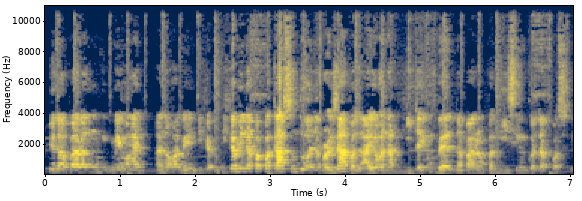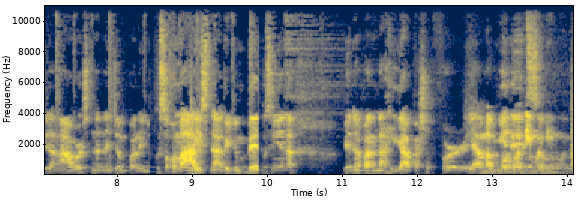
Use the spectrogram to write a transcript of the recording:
you know, parang may mga ano kami, hindi, hindi kami napapagkasunduan na for example, ayaw ko nakikita yung bed na parang pagising ko tapos ilang hours na nandiyan pa rin. Gusto ko maayos na agad yung bed. Gusto niya na yun na, parang nakahiga pa siya for Yeah, ilang magmumuni-muni minutes. muna.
